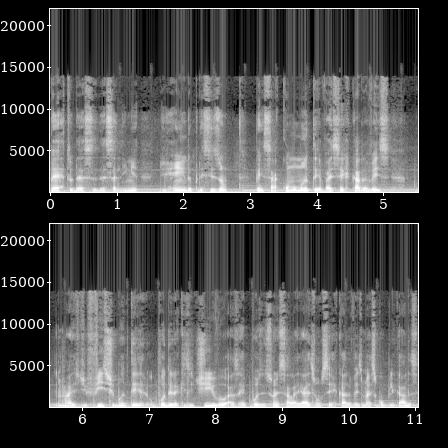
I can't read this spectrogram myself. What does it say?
perto dessa, dessa linha de renda precisam pensar como manter. Vai ser cada vez mais difícil manter o poder aquisitivo, as reposições salariais vão ser cada vez mais complicadas,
